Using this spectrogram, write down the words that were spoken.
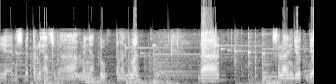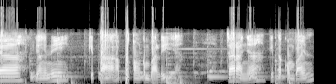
Iya ini sudah terlihat sudah menyatu teman-teman. Dan selanjutnya yang ini kita potong kembali ya. Caranya kita combine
